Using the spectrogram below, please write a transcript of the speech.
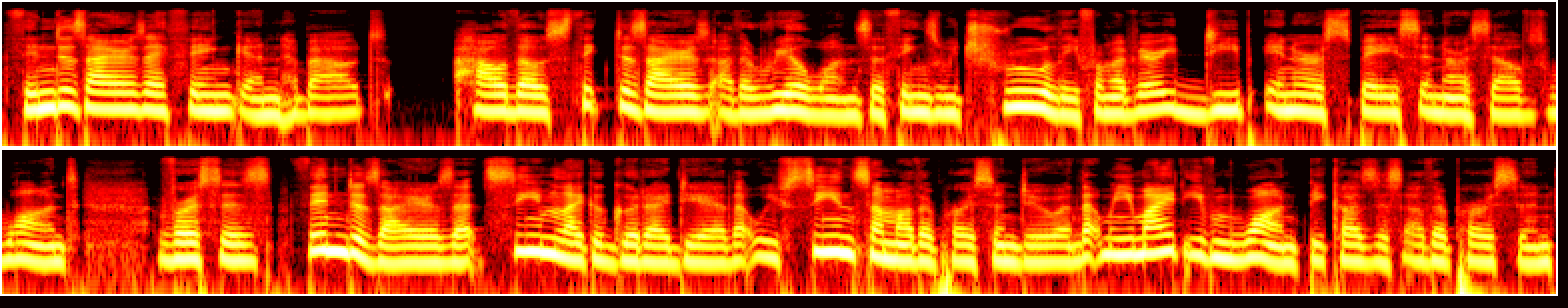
thin desires, I think, and about how those thick desires are the real ones, the things we truly, from a very deep inner space in ourselves, want, versus thin desires that seem like a good idea that we've seen some other person do and that we might even want because this other person,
